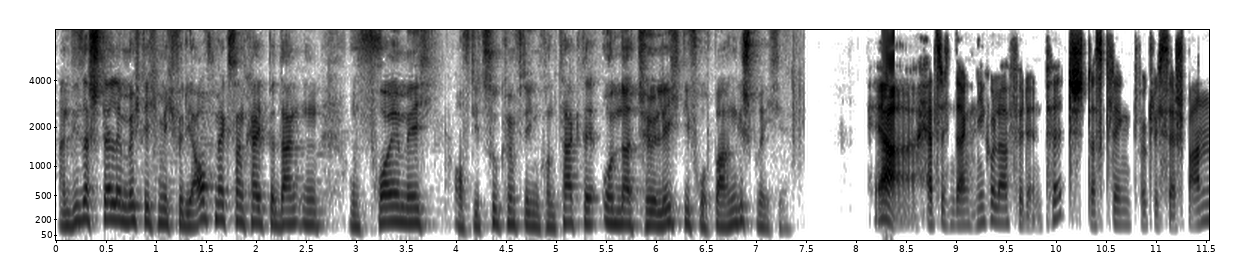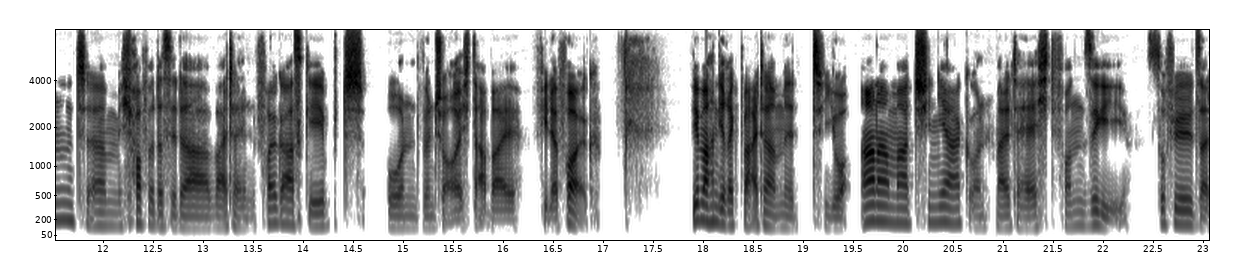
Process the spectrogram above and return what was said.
An dieser Stelle möchte ich mich für die Aufmerksamkeit bedanken und freue mich auf die zukünftigen Kontakte und natürlich die fruchtbaren Gespräche. Ja, herzlichen Dank, Nicola, für den Pitch. Das klingt wirklich sehr spannend. Ähm, ich hoffe, dass ihr da weiterhin Vollgas gebt und wünsche euch dabei viel Erfolg. Wir machen direkt weiter mit Joanna Marciniak und Malte Hecht von Siggi. So viel sei,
